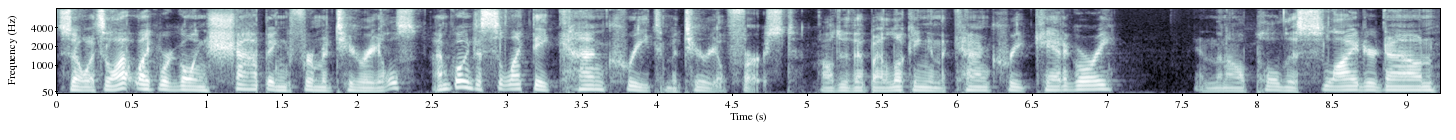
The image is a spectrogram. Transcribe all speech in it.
So it's a lot like we're going shopping for materials. I'm going to select a concrete material first. I'll do that by looking in the concrete category, and then I'll pull this slider down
